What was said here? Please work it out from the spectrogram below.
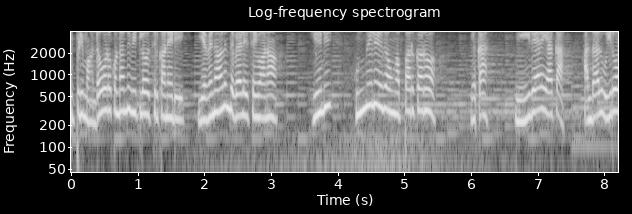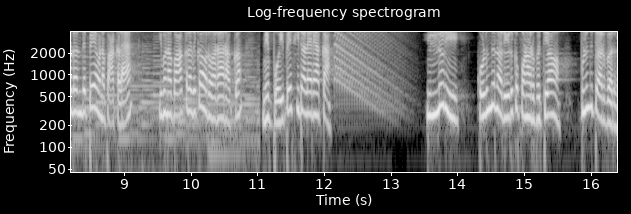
இப்படி மண்டவோட கொண்டாந்து வீட்டில் வச்சிருக்கானேடி. எவனாலும் இந்த வேலையை செய்வானா? ஏடி உண்மையிலே இது அவங்க அப்பா இருக்காரோ? ஏக்கா நீ வேற ஏக்கா. அந்த ஆள் உயிரோட இருந்தப்பே இவனை பார்க்கல. இவனை பார்க்கறதுக்கு அவர் வராராக்கா இவன் போய் பேசிக்கிட்டாலே அக்கா. இல்லடி கொழுந்தனார் எடுக்க போனார் பத்தியா? விழுந்துட்டார் பாரு.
